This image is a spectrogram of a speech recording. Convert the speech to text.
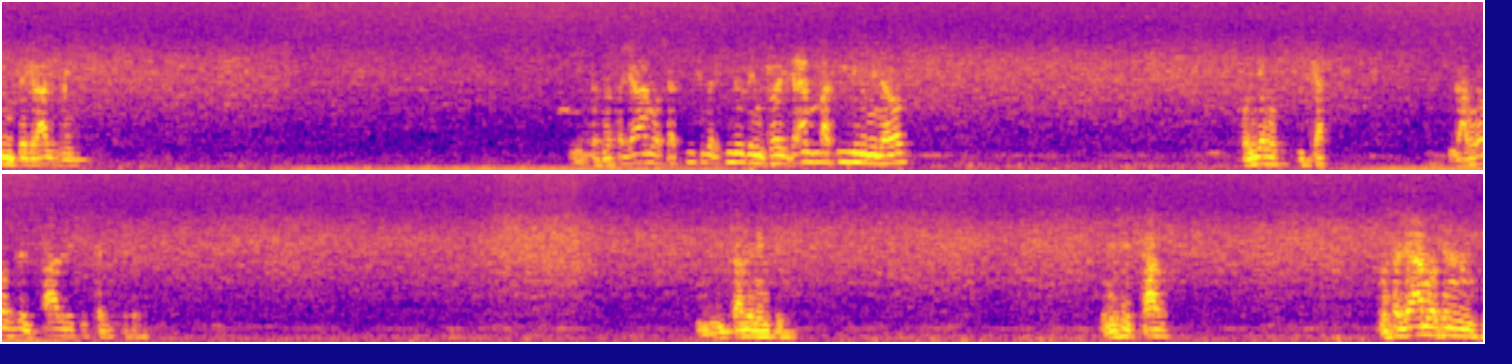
integralmente. Mientras nos hallábamos así sumergidos dentro del gran vacío iluminador, podíamos escuchar la voz del Padre que está en Inevitablemente, en ese estado, nos hallábamos en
